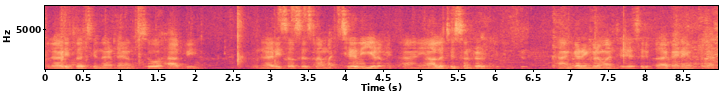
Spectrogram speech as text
పిల్లాడి ఇట్లా వచ్చిందంటే ఐఎమ్ సో హ్యాపీ ఉన్న రిసోర్సెస్లో మంచిగా తీయడం ఎట్లా అని ఆలోచిస్తుంటాడు. యాంకరింగ్ కూడా మంచిగా చేస్తారు ఇప్పటిదాకా ఆయన చెప్పలేదు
